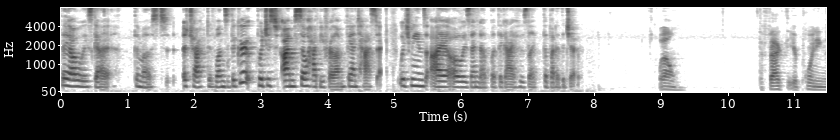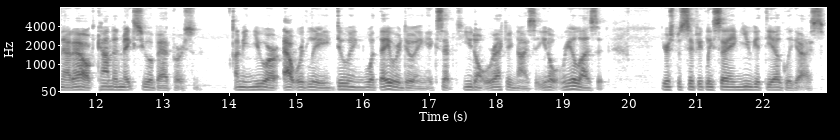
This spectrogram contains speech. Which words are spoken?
they always get the most attractive ones of the group, which is, I'm so happy for them. Fantastic. Which means I always end up with the guy who's like the butt of the joke. Well, the fact that you're pointing that out kind of makes you a bad person. I mean, you are outwardly doing what they were doing, except you don't recognize it. You don't realize it. You're specifically saying you get the ugly guys.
